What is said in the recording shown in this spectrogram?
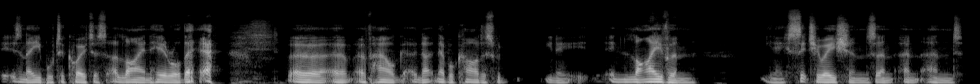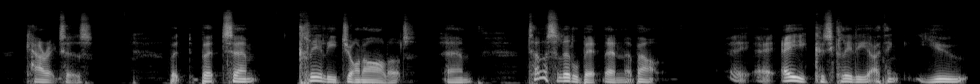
isn't able to quote us a line here or there uh, um, of how Neville Cardus would, you know, enliven, you know, situations and, and, and characters. But, but, um, clearly John Arlott, um, tell us a little bit then about a, because clearly I think you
